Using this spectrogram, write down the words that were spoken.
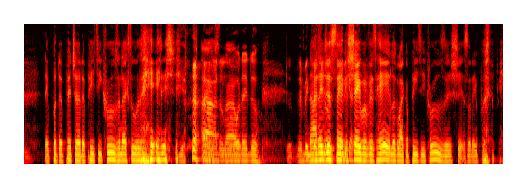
they put the picture of the PT Cruiser next to his head and shit. That's not know. what they do. Nah, they just said the shape of his head looked like a PT Cruiser and shit, so they put the,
